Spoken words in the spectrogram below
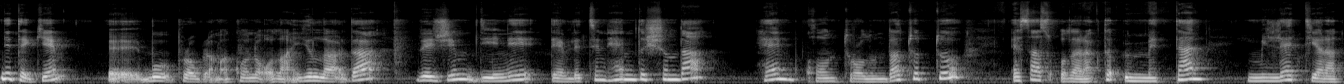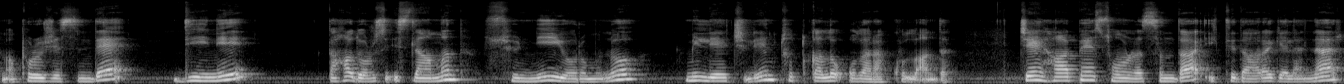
Nitekim e, bu programa konu olan yıllarda rejim dini devletin hem dışında hem kontrolünde tuttu. Esas olarak da ümmetten millet yaratma projesinde dini daha doğrusu İslam'ın sünni yorumunu milliyetçiliğin tutkalı olarak kullandı. CHP sonrasında iktidara gelenler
